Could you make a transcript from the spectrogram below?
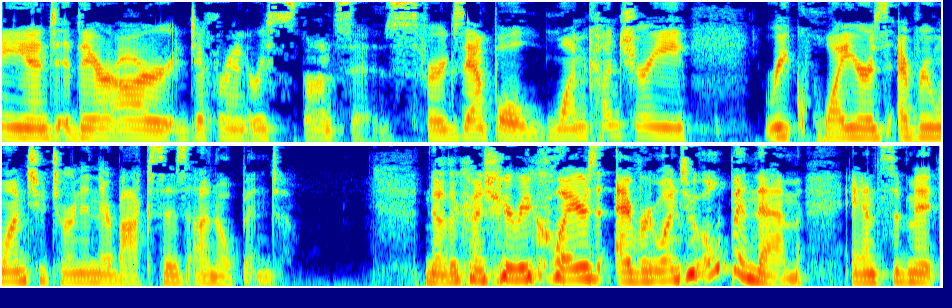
And there are different responses. For example, one country requires everyone to turn in their boxes unopened. Another country requires everyone to open them and submit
